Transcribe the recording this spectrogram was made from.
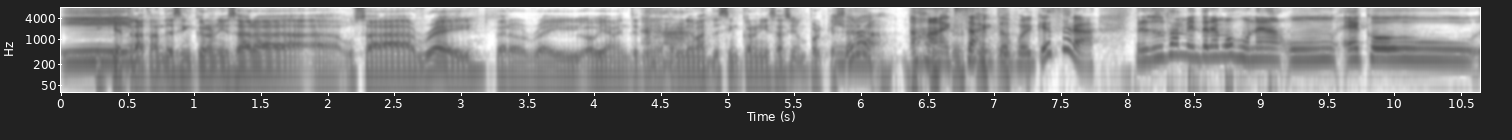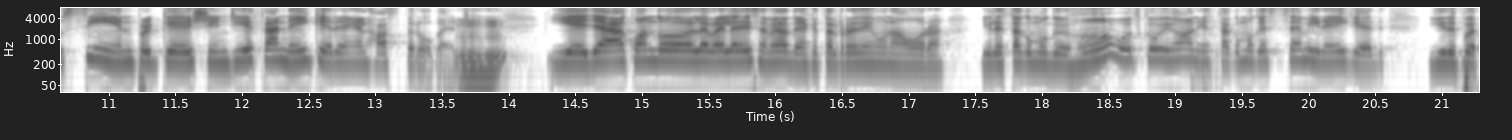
Y, Y que tratan de sincronizar a, a usar a Rey, pero Rey obviamente tiene Ajá. problemas de sincronización. ¿Por qué y será? no- Ajá, exacto. ¿Por qué será? Pero entonces también tenemos una, un echo scene porque Shinji está naked en el hospital bed. Ujú. Y ella cuando le va y le dice, mira, tienes que estar ready en una hora. Y él está como que, huh, what's going on? Y está como que semi-naked. Y después,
